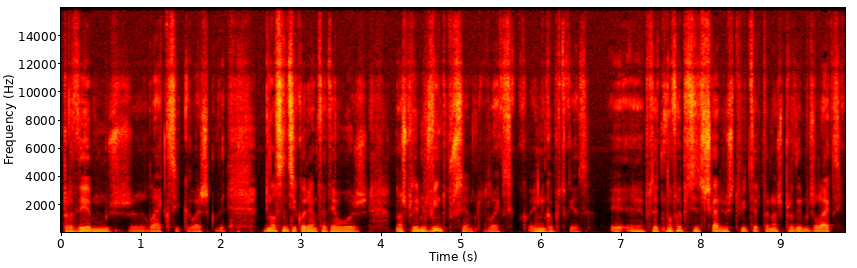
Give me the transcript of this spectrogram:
perdemos léxico, eu acho que de 1940 até hoje nós perdemos 20% do léxico em língua portuguesa. E, portanto, não foi preciso chegar os Twitter para nós perdermos o léxico.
